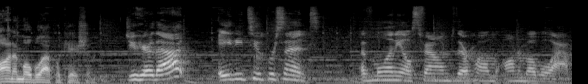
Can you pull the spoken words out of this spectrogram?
on a mobile application. Do you hear that? 82% of millennials found their home on a mobile app.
